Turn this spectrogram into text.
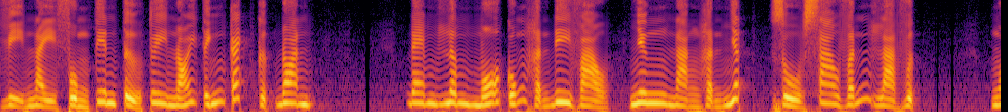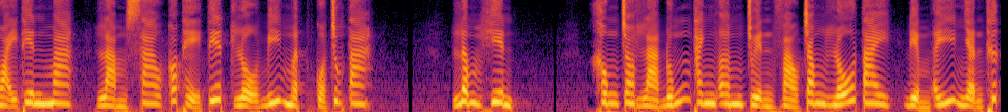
vị này phùng tiên tử tuy nói tính cách cực đoan. Đem lâm mỗ cũng hận đi vào, nhưng nàng hận nhất, dù sao vẫn là vực. Ngoại thiên ma, làm sao có thể tiết lộ bí mật của chúng ta. Lâm Hiên. Không cho là đúng thanh âm truyền vào trong lỗ tai, điểm ấy nhận thức.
